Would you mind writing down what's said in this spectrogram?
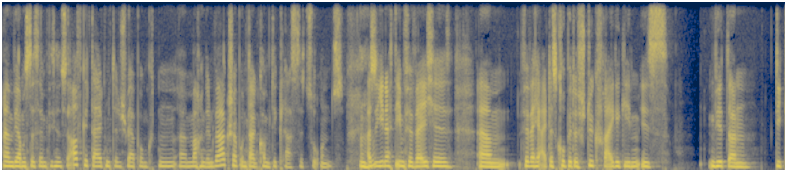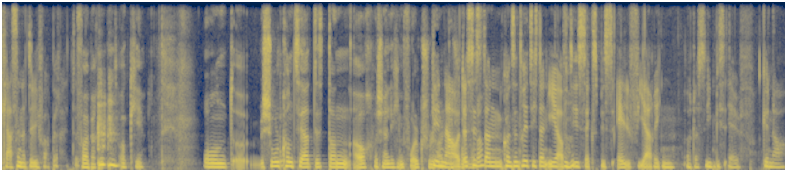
wir haben uns das ein bisschen so aufgeteilt mit den Schwerpunkten, ähm, machen den Workshop und dann kommt die Klasse zu uns. Mhm. Also je nachdem, für welche, ähm, für welche Altersgruppe das Stück freigegeben ist, wird dann die Klasse natürlich vorbereitet. Vorbereitet, okay. Und äh, Schulkonzert ist dann auch wahrscheinlich im Volksschulalter. Genau, das ist dann, konzentriert sich dann eher auf mhm. die 6- bis 11-Jährigen oder 7 bis 11, genau.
